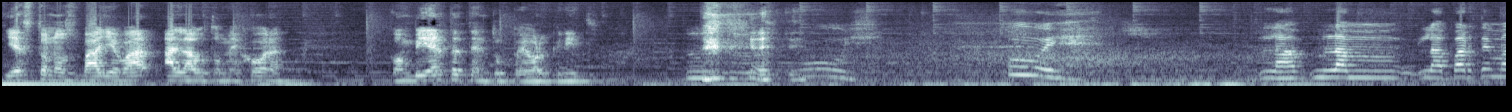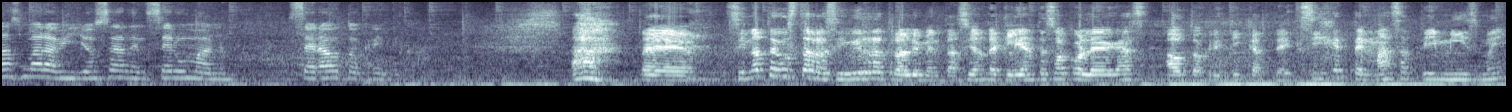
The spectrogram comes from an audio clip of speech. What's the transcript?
Y esto nos va a llevar a la automejora. Conviértete en tu peor crítico. Uy. Uy. La, la, la parte más maravillosa del ser humano, ser autocrítico. Ah, eh, si no te gusta recibir retroalimentación de clientes o colegas, autocríticate, exígete más a ti mismo. y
